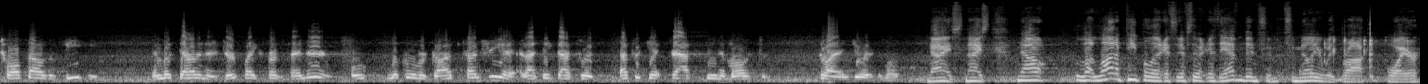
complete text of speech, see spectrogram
12,000 feet, and, and look down at a dirt bike front fender and look over God's country. And I think that's what that's what gets grabs me the most. And so I enjoy it the most. Nice, nice. Now, a lot of people, if, if, if they haven't been familiar with Brock Hoyer,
